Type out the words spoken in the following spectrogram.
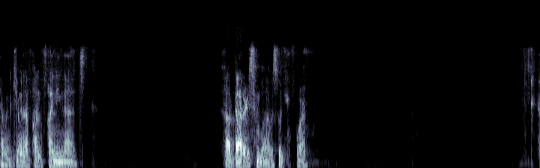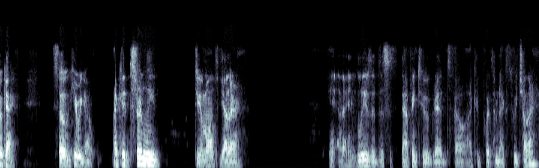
Haven't given up on finding that uh, battery symbol I was looking for. Okay, so here we go. I could certainly do them all together. And I believe that this is snapping to a grid, so I could put them next to each other.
